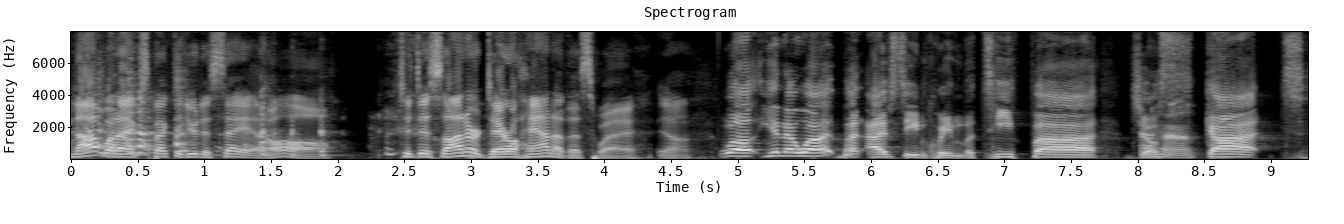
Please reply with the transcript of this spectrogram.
Not what I expected you to say at all. To dishonor Daryl Hannah this way. Yeah. Well, you know what? But I've seen Queen Latifah, Jill uh-huh. Scott,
